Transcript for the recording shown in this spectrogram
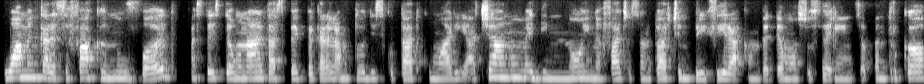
oameni care se facă nu văd. Asta este un alt aspect pe care l-am tot discutat cu Maria. Ce anume din noi ne face să întoarcem privirea când vedem o suferință? Pentru că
